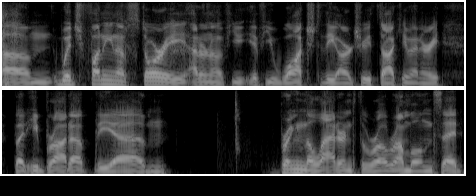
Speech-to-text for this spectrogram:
Um, which funny enough story. I don't know if you if you watched the R Truth documentary, but he brought up the um, bringing the ladder into the Royal Rumble and said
